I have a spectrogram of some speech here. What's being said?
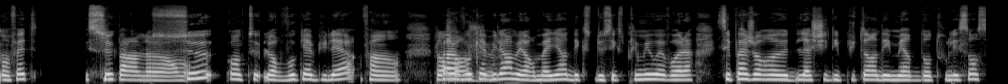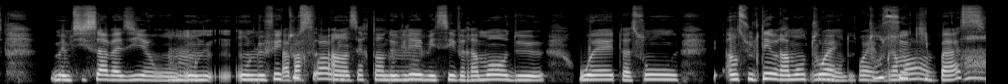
en fait, Ceux parlent en ceux quand leur vocabulaire, enfin, pas leur vocabulaire, mais leur manière de s'exprimer, ouais, voilà. C'est pas genre euh, lâcher des putains, des merdes dans tous les sens. Même si ça, vas-y, on, Mhm. on, on le fait Bah, tous parfois, à oui. un certain degré, Mhm. mais c'est vraiment de, ouais, de toute façon, insulter vraiment tout Ouais, le monde. ouais, Tous vraiment, ceux qui euh, passent, Oh,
